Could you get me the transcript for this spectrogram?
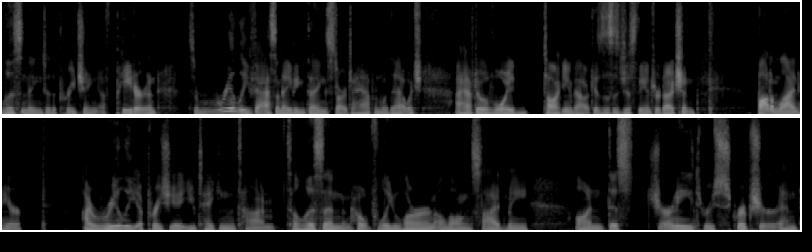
listening to the preaching of Peter. And some really fascinating things start to happen with that, which I have to avoid talking about because this is just the introduction. Bottom line here I really appreciate you taking the time to listen and hopefully learn alongside me on this journey through scripture and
